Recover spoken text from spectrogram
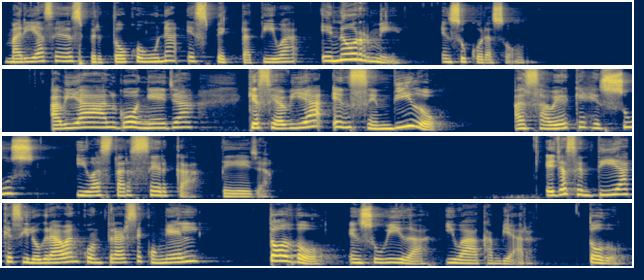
María se despertó con una expectativa enorme en su corazón. Había algo en ella que se había encendido al saber que Jesús iba a estar cerca de ella. Ella sentía que si lograba encontrarse con él, todo en su vida iba a cambiar, todo.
